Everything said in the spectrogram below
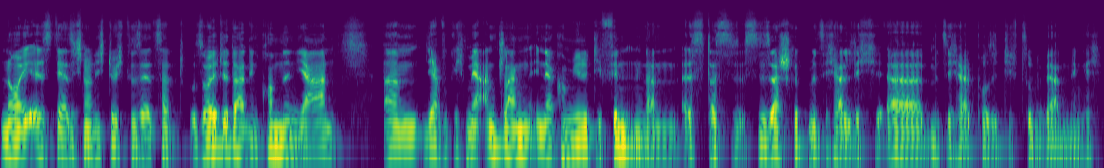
neu ist, der sich noch nicht durchgesetzt hat, sollte da in den kommenden Jahren ähm, ja wirklich mehr Anklang in der Community finden, dann ist das ist dieser Schritt mit Sicherheit äh, mit Sicherheit positiv zu bewerten, denke ich.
